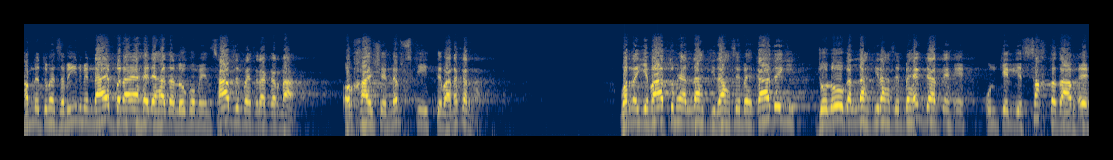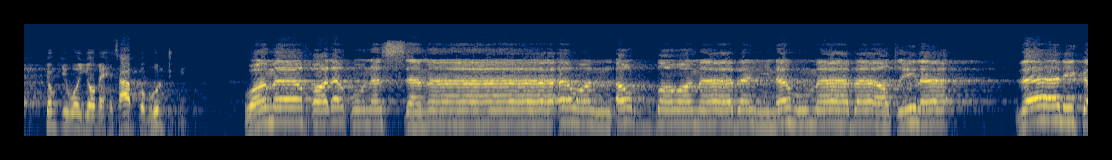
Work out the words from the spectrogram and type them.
ہم نے تمہیں زمین میں نائب بنایا ہے، لہذا لوگوں میں انصاف سے فیصلہ کرنا اور خواہش نفس کی اتباع نہ کرنا۔ ورنہ یہ بات تمہیں اللہ کی راہ سے بہکا دے گی۔ جو لوگ اللہ کی راہ سے بہک جاتے ہیں، ان کے لیے سخت عذاب ہے، کیونکہ وہ یوم حساب کو بھول چکے ہیں۔ وما خلقنا السماء والأرض وما بينهما باطلا ذلك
